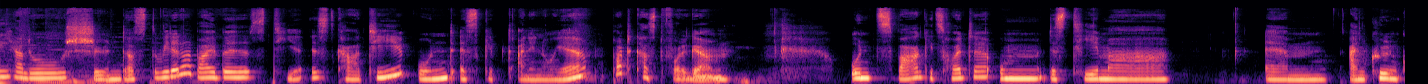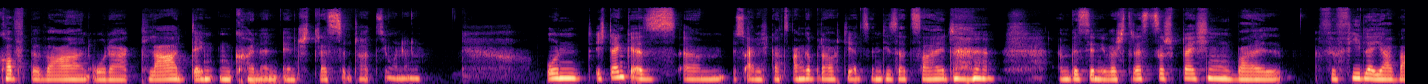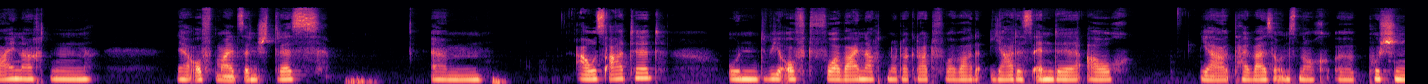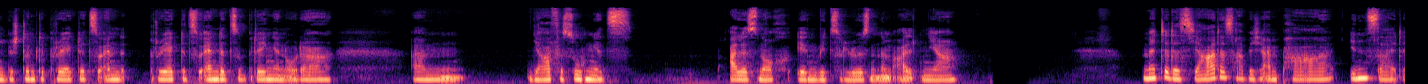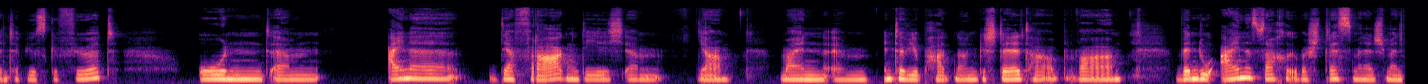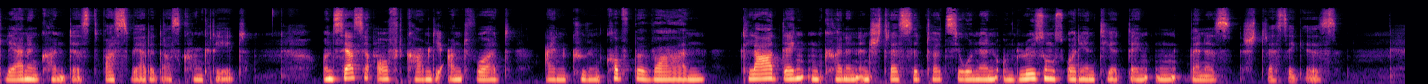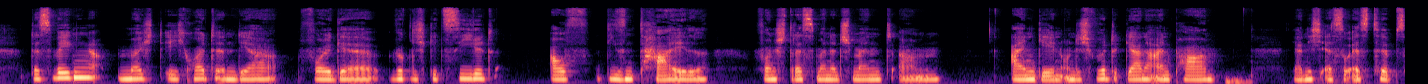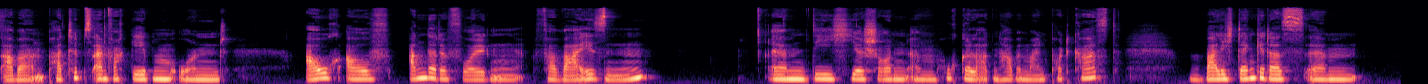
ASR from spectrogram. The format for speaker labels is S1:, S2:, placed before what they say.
S1: Hallo, schön, dass du wieder dabei bist. Hier ist Kati und es gibt eine neue Podcast Folge. Und zwar geht es heute um das Thema ähm, einen kühlen Kopf bewahren oder klar denken können in Stresssituationen. Und ich denke, es ähm, ist eigentlich ganz angebracht, jetzt in dieser Zeit ein bisschen über Stress zu sprechen, weil für viele ja Weihnachten ja oftmals in Stress ähm, ausartet und wie oft vor Weihnachten oder gerade vor Jahresende auch ja teilweise uns noch äh, pushen, bestimmte Projekte zu Ende, Projekte zu Ende zu bringen oder ähm, ja versuchen jetzt alles noch irgendwie zu lösen im alten Jahr. Mitte des Jahres habe ich ein paar Inside-Interviews geführt und ähm, eine der Fragen, die ich ähm, ja meinen ähm, Interviewpartnern gestellt habe, war, wenn du eine Sache über Stressmanagement lernen könntest, was wäre das konkret? Und sehr, sehr oft kam die Antwort, einen kühlen Kopf bewahren, klar denken können in Stresssituationen und lösungsorientiert denken, wenn es stressig ist. Deswegen möchte ich heute in der Folge wirklich gezielt auf diesen Teil von Stressmanagement ähm, eingehen. Und ich würde gerne ein paar, ja nicht SOS-Tipps, aber ein paar Tipps einfach geben und auch auf andere Folgen verweisen, ähm, die ich hier schon ähm, hochgeladen habe in meinen Podcast, weil ich denke, dass ähm,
